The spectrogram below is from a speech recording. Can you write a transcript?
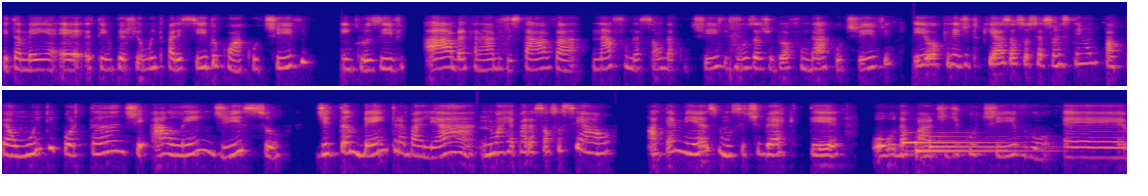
que também é, é tem um perfil muito parecido com a Cultive. Inclusive, a Abra Cannabis estava na fundação da Cultive, nos ajudou a fundar a Cultive. E eu acredito que as associações têm um papel muito importante, além disso, de também trabalhar numa reparação social, até mesmo se tiver que ter, ou na parte de cultivo, é,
